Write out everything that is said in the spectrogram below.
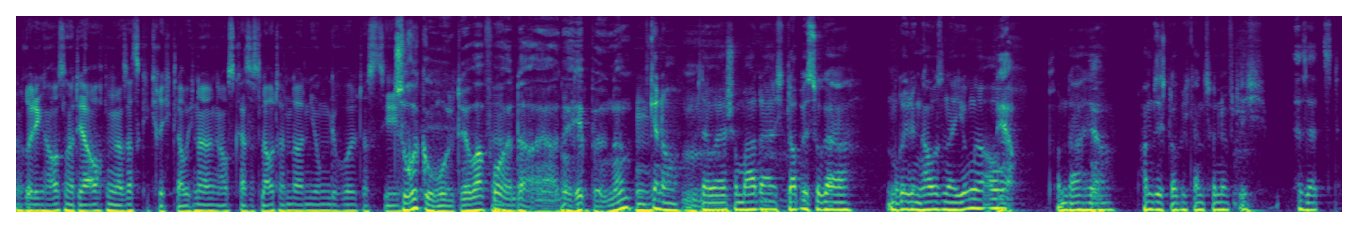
Rödinghausen hat ja auch einen Ersatz gekriegt, glaube ich, ne? aus Kaiserslautern da einen Jungen geholt, dass die. Zurückgeholt, der war vorher ja. da, ja, der okay. Hippe, ne? Mhm. Genau, mhm. der war ja schon mal da. Ich glaube, ist sogar ein Rödinghausener Junge auch. Ja. Von daher ja. haben sie es, glaube ich, ganz vernünftig ersetzt.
